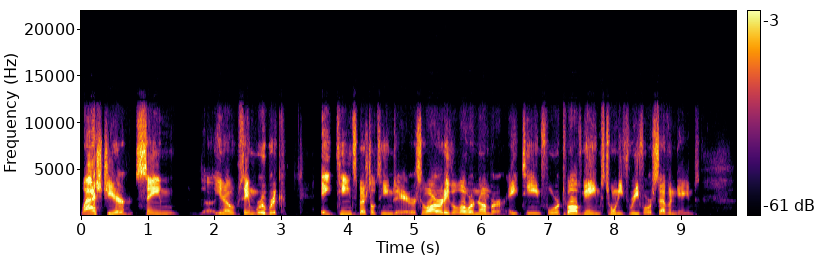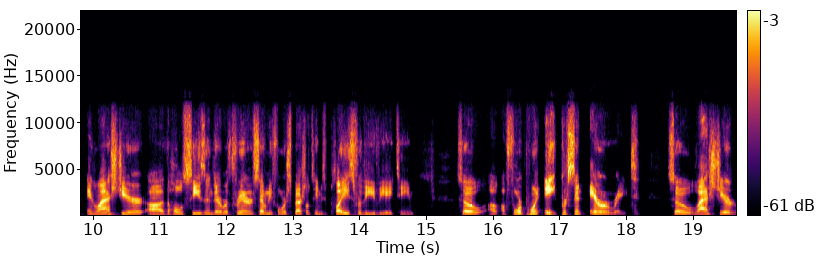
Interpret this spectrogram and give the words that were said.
Last year, same, uh, you know, same rubric, 18 special teams errors. So already the lower number, 18 for 12 games, 23 for seven games. And last year, uh, the whole season, there were 374 special teams plays for the UVA team. So a, a 4.8% error rate. So last year,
